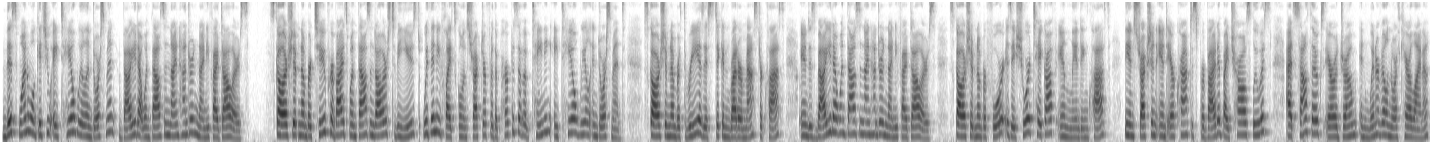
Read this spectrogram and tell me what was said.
This one will get you a tailwheel endorsement valued at $1,995. Scholarship number two provides $1,000 to be used with any flight school instructor for the purpose of obtaining a tailwheel endorsement. Scholarship number three is a stick and rudder master class and is valued at $1,995. Scholarship number four is a short takeoff and landing class. The instruction and aircraft is provided by Charles Lewis at South Oaks Aerodrome in Winterville, North Carolina.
